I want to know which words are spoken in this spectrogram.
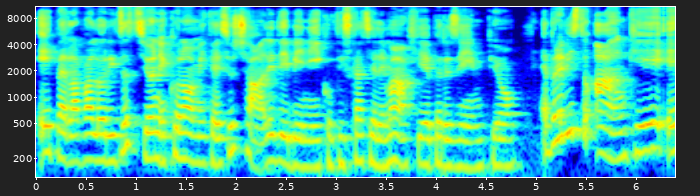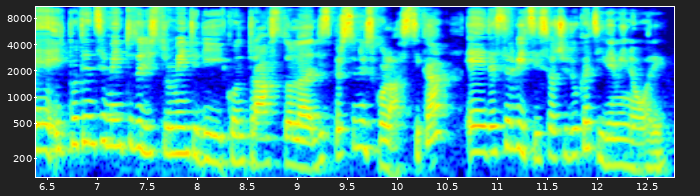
e per la valorizzazione economica e sociale dei beni confiscati alle mafie, per esempio. È previsto anche eh, il potenziamento degli strumenti di contrasto alla dispersione scolastica e dei servizi socioeducativi ai minori.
